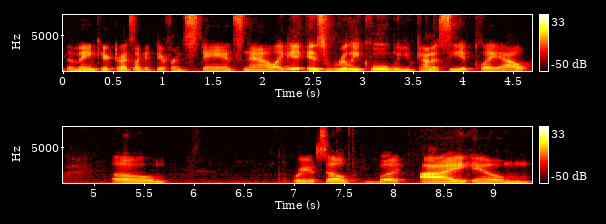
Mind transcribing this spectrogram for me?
the main character has like a different stance now. Like it, it's really cool when you kind of see it play out um, for yourself. But I am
